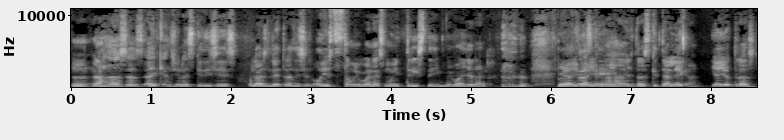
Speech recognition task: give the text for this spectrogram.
Mm, Ajá, o sea, hay canciones que dices, las letras dices, oye, esta está muy buena, es muy triste, me voy a llorar. Pero Y hay, otras hay- que- ajá, hay otras que te alegran y hay otras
